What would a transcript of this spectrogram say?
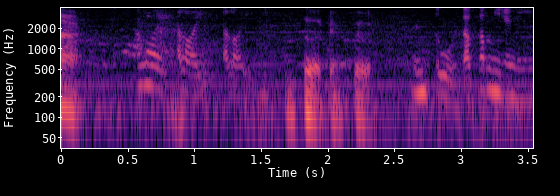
มากอร่อยอร่อยอร่อยเป็นสูตรเป็นสูตรเป็นสูตรแล้วก็มีอันนี้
